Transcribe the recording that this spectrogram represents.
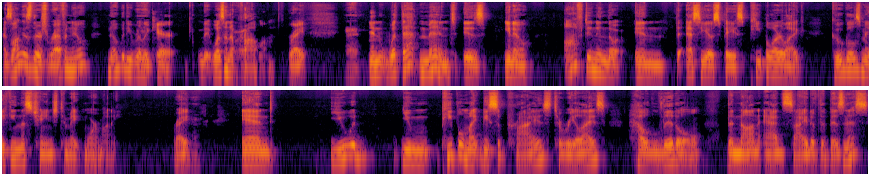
as long as there's revenue, nobody really mm. cared. It wasn't a problem, right? right? And what that meant is you know, often in the in the SEO space, people are like, Google's making this change to make more money, right? Mm-hmm. And you would you people might be surprised to realize how little the non-ad side of the business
